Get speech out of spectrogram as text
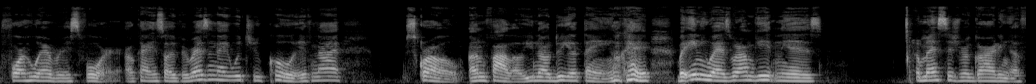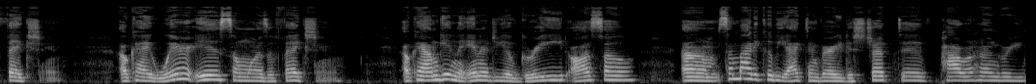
for whoever it's for. Okay, so if it resonate with you, cool. If not, scroll, unfollow. You know, do your thing. Okay, but anyways, what I'm getting is a message regarding affection. Okay, where is someone's affection? Okay, I'm getting the energy of greed also. Um, somebody could be acting very destructive, power hungry.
